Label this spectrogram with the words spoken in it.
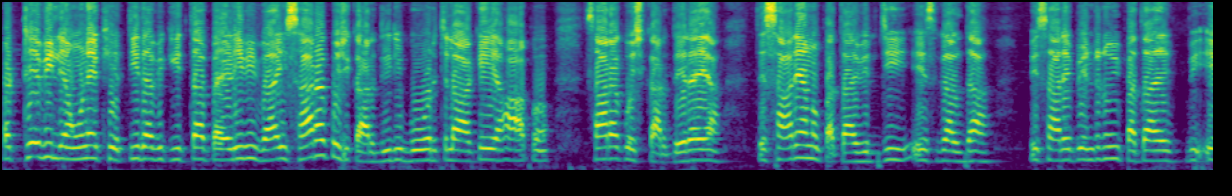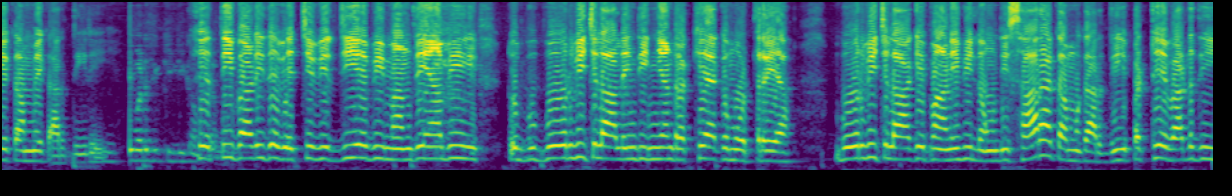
ਪੱਠੇ ਵੀ ਲਿਆਉਣੇ, ਖੇਤੀ ਦਾ ਵੀ ਕੀਤਾ, ਪੈੜੀ ਵੀ ਵਾਹੀ, ਸਾਰਾ ਕੁਝ ਕਰਦੀ ਰਹੀ, ਬੋਰ ਚਲਾ ਕੇ ਆਪ ਸਾਰਾ ਕੁਝ ਕਰਦੇ ਰਹੇ ਆ। ਤੇ ਸਾਰਿਆਂ ਨੂੰ ਪਤਾ ਹੈ ਵੀਰ ਜੀ ਇਸ ਗੱਲ ਦਾ ਵੀ ਸਾਰੇ ਪਿੰਡ ਨੂੰ ਵੀ ਪਤਾ ਹੈ ਵੀ ਇਹ ਕੰਮ ਇਹ ਕਰਦੀ ਰਹੀ ਹੈ। ਕੀ ਕੀ ਕੰਮ ਖੇਤੀਬਾੜੀ ਦੇ ਵਿੱਚ ਵੀਰ ਜੀ ਇਹ ਵੀ ਮੰਨਦੇ ਆ ਵੀ ਟ- ਬ- ਬੋਰ ਵੀ ਚਲਾ ਲੈਂਦੀ ਇੰਜਨ ਰੱਖਿਆ ਇੱਕ ਮੋਟਰ ਆ। ਬੋਰ ਵੀ ਚਲਾ ਕੇ ਪਾਣੀ ਵੀ ਲਾਉਂਦੀ ਸਾਰਾ ਕੰਮ ਕਰਦੀ ਪੱਠੇ ਵੱਢਦੀ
